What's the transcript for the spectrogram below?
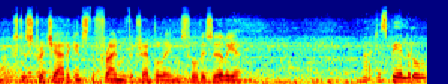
Wants to stretch out against the frame of the trampoline. We saw this earlier. Might just be a little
